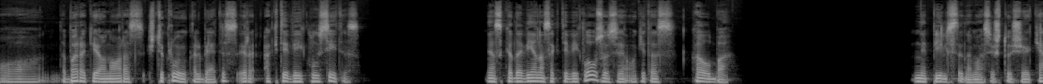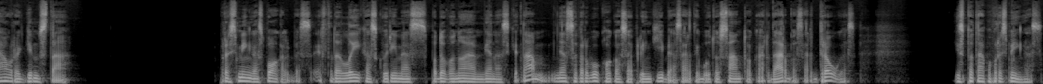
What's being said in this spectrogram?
O dabar atėjo noras iš tikrųjų kalbėtis ir aktyviai klausytis. Nes kada vienas aktyviai klausosi, o kitas kalba, nepilstydamas iš tuščio keurą gimsta prasmingas pokalbis. Ir tada laikas, kurį mes padovanojam vienas kitam, nesvarbu kokios aplinkybės, ar tai būtų santoka, ar darbas, ar draugas, jis patapo prasmingas.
